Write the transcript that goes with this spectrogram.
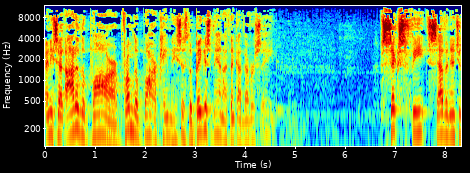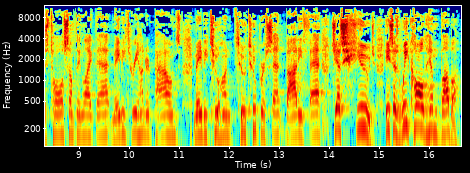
And he said, out of the bar, from the bar came, he says, the biggest man I think I've ever seen six feet, seven inches tall, something like that, maybe 300 pounds, maybe 200, 2, percent body fat, just huge. He says, we called him Bubba.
